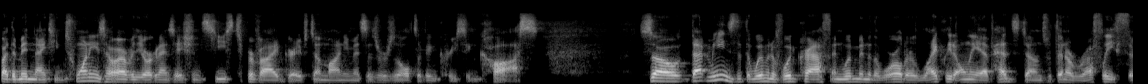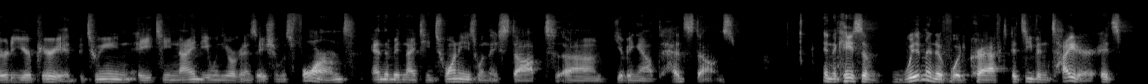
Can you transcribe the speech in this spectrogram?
By the mid 1920s, however, the organization ceased to provide gravestone monuments as a result of increasing costs. So that means that the women of woodcraft and Woodmen of the world are likely to only have headstones within a roughly 30 year period between 1890 when the organization was formed and the mid 1920s when they stopped um, giving out the headstones. In the case of women of woodcraft, it's even tighter. It's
